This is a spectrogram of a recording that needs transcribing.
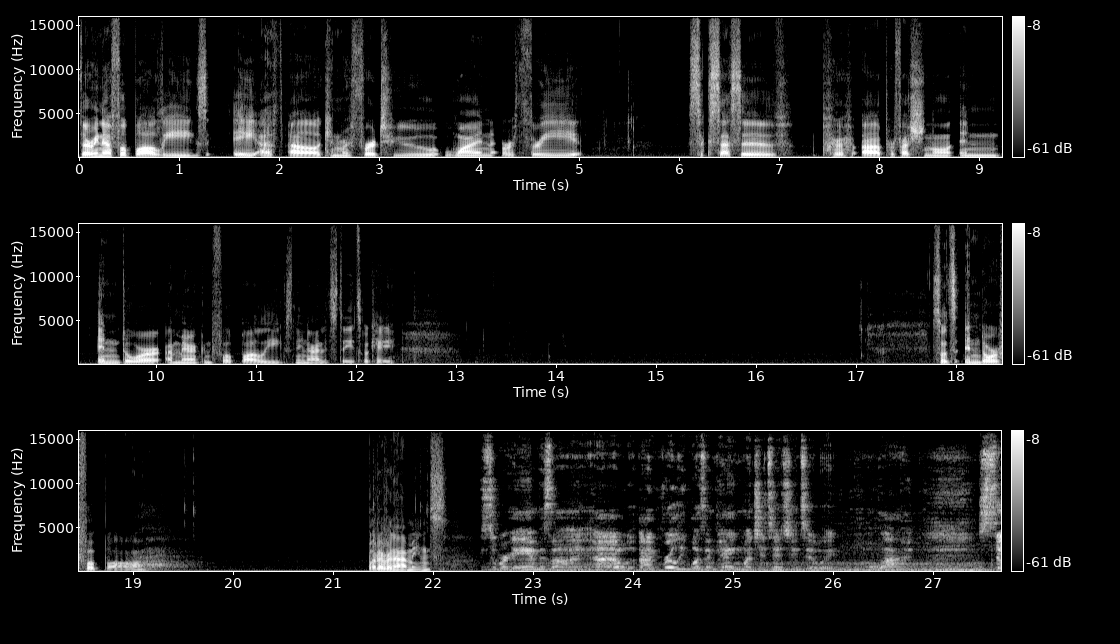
The Arena Football League's AFL can refer to one or three successive uh, professional in indoor American football leagues in the United States. Okay. So it's indoor football. Whatever that means. I used to work at Amazon. I, I really wasn't paying much attention to it. Why? So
